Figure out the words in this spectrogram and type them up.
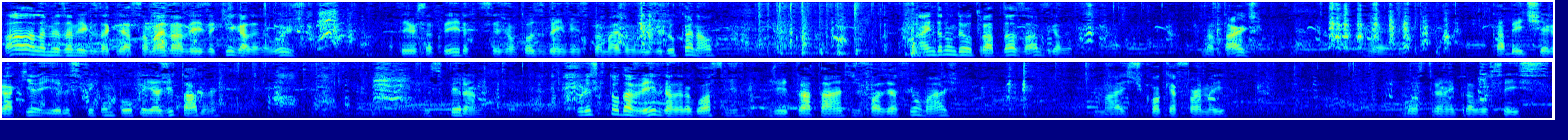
Fala meus amigos da criação, mais uma vez aqui galera, hoje, terça-feira, sejam todos bem-vindos para mais um vídeo do canal. Ainda não deu o trato das aves galera, da tarde, é, acabei de chegar aqui e eles ficam um pouco aí agitados né, esperando. Por isso que toda vez galera, eu gosto de, de tratar antes de fazer a filmagem, mas de qualquer forma aí, mostrando aí para vocês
